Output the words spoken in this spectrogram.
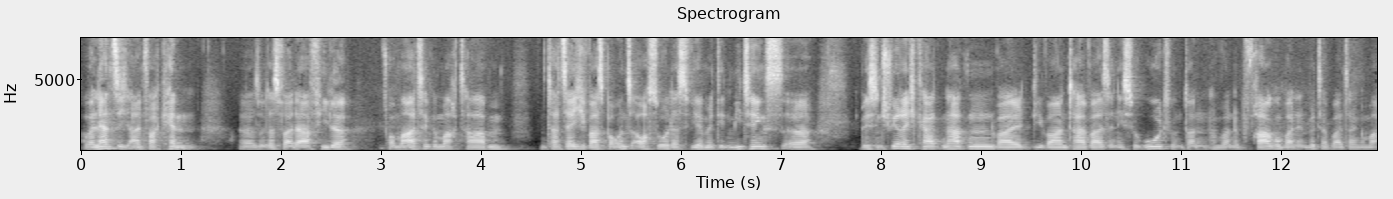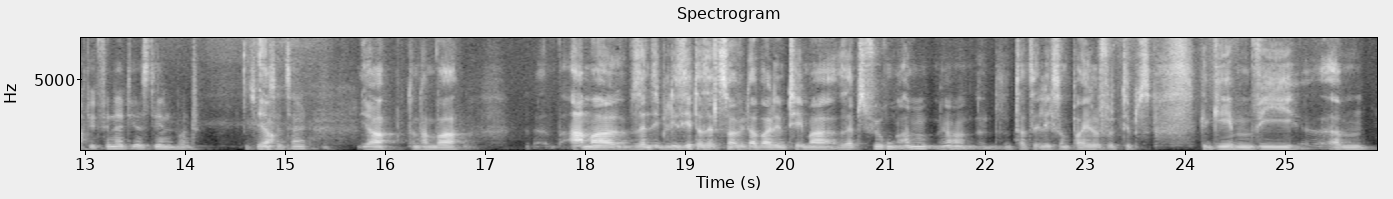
Aber lernt sich einfach kennen. Also, dass wir da viele Formate gemacht haben. Und tatsächlich war es bei uns auch so, dass wir mit den Meetings äh, ein bisschen Schwierigkeiten hatten, weil die waren teilweise nicht so gut. Und dann haben wir eine Befragung bei den Mitarbeitern gemacht. Wie findet ihr es denen? Und ja. das erzählen? Ja, dann haben wir einmal sensibilisiert, da setzen wir wieder bei dem Thema Selbstführung an. Ja, tatsächlich so ein paar Hilfetipps gegeben, wie ähm,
